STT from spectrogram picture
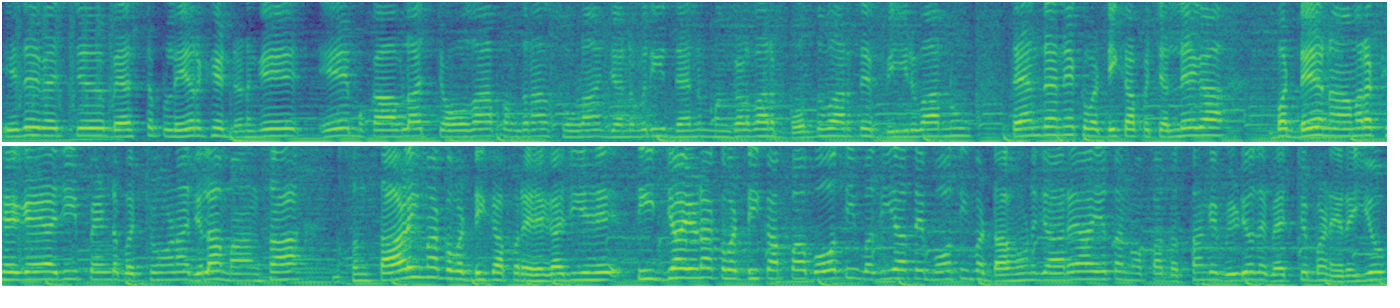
ਇਹਦੇ ਵਿੱਚ ਬੈਸਟ ਪਲੇਅਰ ਖੇਡਣਗੇ। ਇਹ ਮੁਕਾਬਲਾ 14 15 16 ਜਨਵਰੀ ਦਿਨ ਮੰਗਲਵਾਰ, ਬੁੱਧਵਾਰ ਤੇ ਵੀਰਵਾਰ ਨੂੰ ਤਿੰਨ ਦਿਨ ਇਹ ਕਬੱਡੀ ਕੱਪ ਚੱਲੇਗਾ। ਵੱਡੇ ਇਨਾਮ ਰੱਖੇ ਗਏ ਆ ਜੀ, ਪਿੰਡ ਬੱਚੋਆਣਾ, ਜ਼ਿਲ੍ਹਾ ਮਾਨਸਾ। 47ਵਾਂ ਕਬੱਡੀ ਕੱਪ ਰਹੇਗਾ ਜੀ ਇਹ। ਤੀਜਾ ਜਿਹੜਾ ਕਬੱਡੀ ਕੱਪ ਆ, ਬਹੁਤ ਹੀ ਵਧੀਆ ਤੇ ਬਹੁਤ ਹੀ ਵੱਡਾ ਹੋਣ ਜਾ ਰਿਹਾ। ਇਹ ਤੁਹਾਨੂੰ ਆਪਾਂ ਦੱਸਾਂਗੇ, ਵੀਡੀਓ ਦੇ ਵਿੱਚ ਬਣੇ ਰਹੀਓ।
